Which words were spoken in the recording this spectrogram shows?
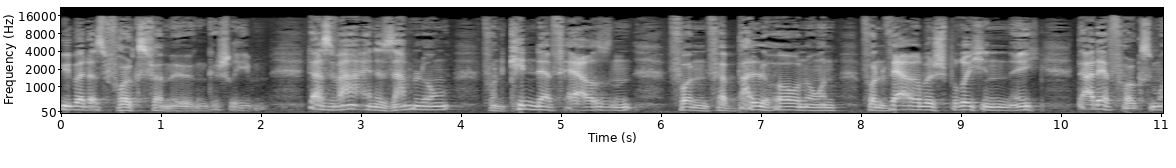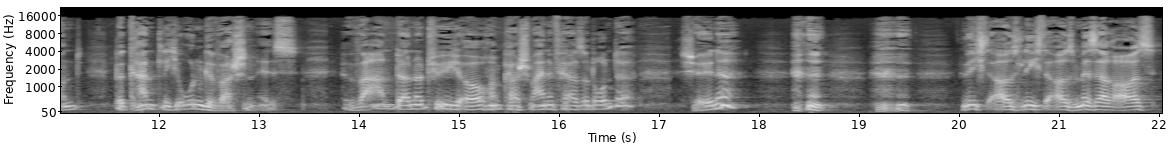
über das Volksvermögen geschrieben. Das war eine Sammlung von Kinderversen, von Verballhornungen, von Werbesprüchen, nicht? Da der Volksmund bekanntlich ungewaschen ist, waren da natürlich auch ein paar Schweineverse drunter. Schöne. Licht aus, Licht aus, Messer raus,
